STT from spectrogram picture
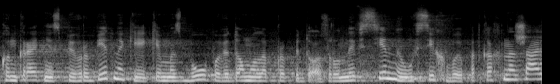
конкретні співробітники, яким СБУ повідомили про підозру. Не всі, не у всіх випадках, на жаль,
